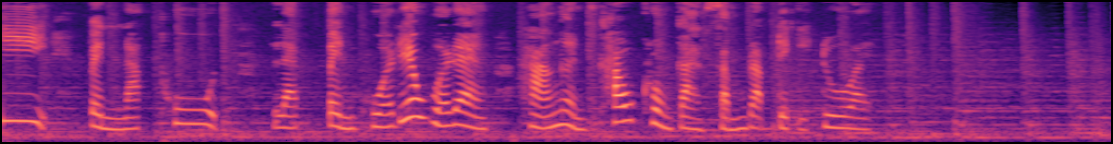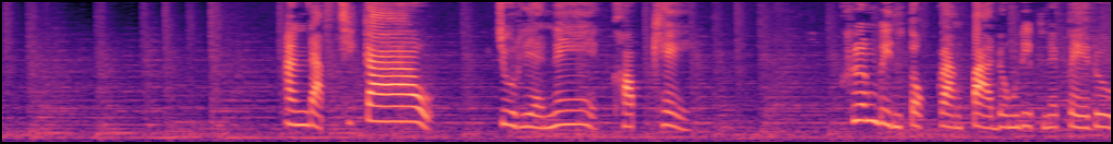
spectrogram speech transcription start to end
ที่ เป็นนักพูด และเป็นหัวเรี่ยวหัวแรงหาเงินเข้าโครงการสำหรับเด็กอีกด้วย อันดับที่ 9 จูเลียเน่ คอปเค เครื่องบินตกกลางป่าดงดิบในเปรู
